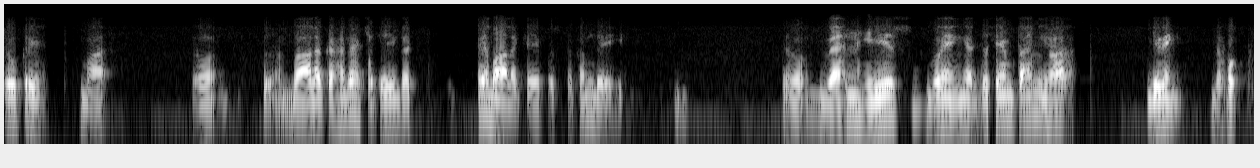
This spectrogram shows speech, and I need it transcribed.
टु क्रिया बालकः गच्छति गच्छते बालके पुस्तकं देहि। So when he is going, at the same time you are giving the book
